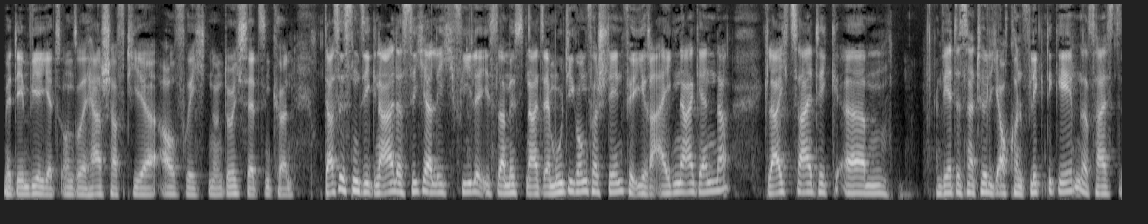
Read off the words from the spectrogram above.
mit dem wir jetzt unsere Herrschaft hier aufrichten und durchsetzen können. Das ist ein Signal, das sicherlich viele Islamisten als Ermutigung verstehen für ihre eigene Agenda. Gleichzeitig ähm, wird es natürlich auch Konflikte geben. Das heißt,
